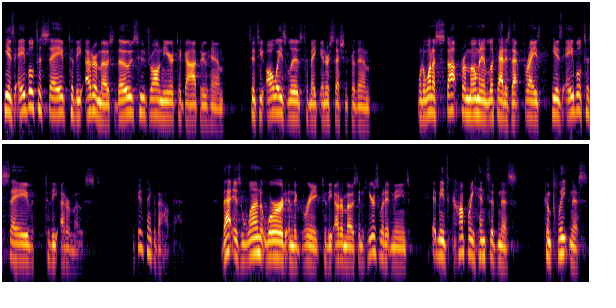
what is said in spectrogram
he is able to save to the uttermost those who draw near to God through him, since he always lives to make intercession for them. What I want to stop for a moment and look at is that phrase, he is able to save to the uttermost. I want you to think about that. That is one word in the Greek, to the uttermost, and here's what it means it means comprehensiveness, completeness,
